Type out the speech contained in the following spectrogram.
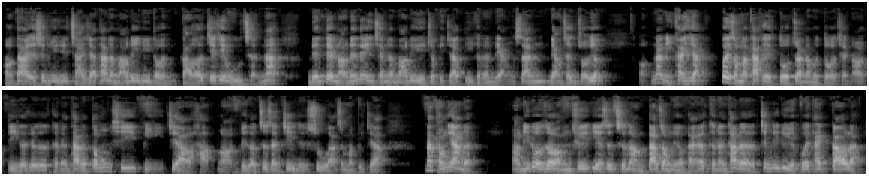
哦，大家有兴趣去查一下，它的毛利率都很高，而接近五成。那联电脑，联电以前的毛利率就比较低，可能两三两成左右。哦，那你看一下，为什么它可以多赚那么多钱啊？第一个就是可能它的东西比较好啊，比如说制成技术啊什么比较。那同样的。啊，你如果说我们去夜市吃那种大众牛排，那可能它的净利率也不会太高了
